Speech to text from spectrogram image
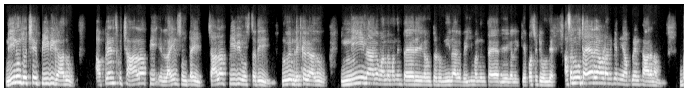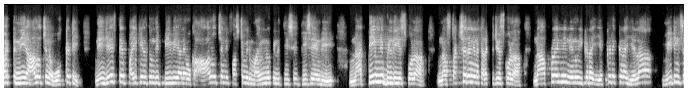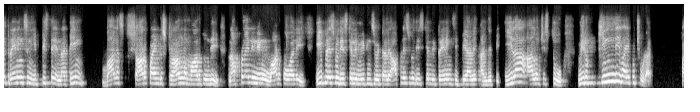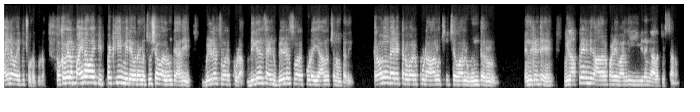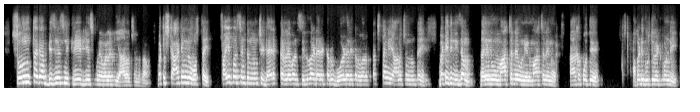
నీ నుంచి వచ్చే పీవి కాదు. అప్లయన్స్కు చాలా లైన్స్ ఉంటాయి. చాలా పీవి వస్తది. నువ్వేం లెక్క కాదు. నీలాగా వంద మందిని తయారు చేయగలుగుతాడు. నీలాగా వెయ్యి మందిని తయారు చేయగలిగే కెపాసిటీ ఉంది. అసలు నువ్వు తయారు కావడానికే నీ అప్లైన్ కారణం. బట్ నీ ఆలోచన ఒక్కటి. నేను చేస్తే పైకి వెళ్తుంది పీవి అనే ఒక ఆలోచనని ఫస్ట్ మీరు మైండ్లోకి వెళ్ళి తీసే తీసేయండి. నా టీం ని బిల్డ్ చేసుకోవాలా? నా స్ట్రక్చర్ నేను కరెక్ట్ చేసుకోవాలా? నా అప్లైన్ని నేను ఇక్కడ ఎక్కడెక్కడ ఎలా మీటింగ్స్ ట్రైనింగ్స్ని ఇప్పిస్తే నా టీం బాగా షార్ప్ అండ్ స్ట్రాంగ్గా మారుతుంది. నా అప్లైన్ని నేను వాడుకోవాలి. ఈ ప్లేస్లో తీసుకెళ్ళి మీటింగ్స్ పెట్టాలి. ఆ ప్లేస్లో తీసుకెళ్ళి ట్రైనింగ్స్ ఇప్పించాలి అని చెప్పి ఇలా ఆలోచిస్తూ మీరు కింది వైపు చూడాలి. పైన వైపు చూడకూడదు. ఒకవేళ పైన వైపు ఇప్పటికీ మీరు ఎవరైనా చూసే వాళ్ళు ఉంటే అది బిల్డర్స్ వరకు కూడా బిగినర్స్ అండ్ బిల్డర్స్ వరకు కూడా ఈ ఆలోచన ఉంటది. క్రౌన్ డైరెక్టర్ వరకు కూడా ఆలోచించే వాళ్ళు ఉంటారు. ఎందుకంటే వీళ్ళ అప్లైన్ మీద ఆధారపడే వాళ్ళు ఈ విధంగా ఆలోచిస్తారు. సొంతగా బిజినెస్ని క్రియేట్ చేసుకునే వాళ్ళకి ఆలోచనలు రావు. బట్ స్టార్టింగ్లో వస్తాయి. ఫైవ్ పర్సెంట్ నుంచి director level silver director gold director వరకు ఖచ్చితంగా ఈ ఆలోచనలు ఉంటాయి. బట్ ఇది నిజం. దాన్ని నువ్వు మార్చలేవు నేను మార్చలేను. కాకపోతే ఒకటి గుర్తుపెట్టుకోండి.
